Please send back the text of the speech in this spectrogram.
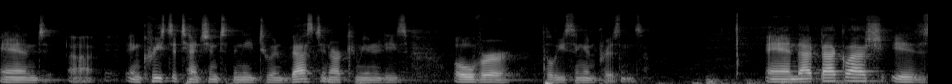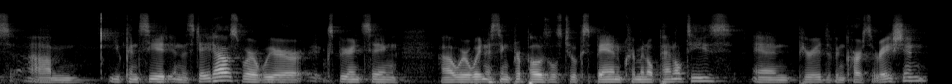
and uh, increased attention to the need to invest in our communities over policing and prisons. And that backlash is, um, you can see it in the State House where we're experiencing uh, we're witnessing proposals to expand criminal penalties and periods of incarceration.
